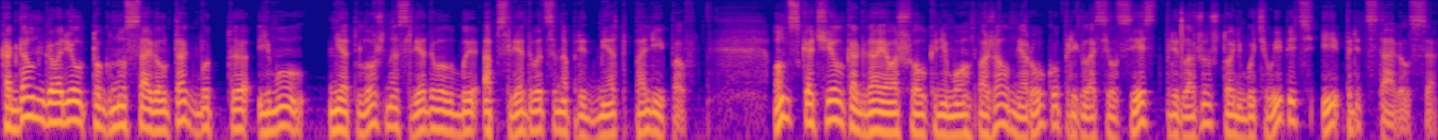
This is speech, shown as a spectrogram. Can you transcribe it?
Когда он говорил, то гнусавил так, будто ему неотложно следовало бы обследоваться на предмет полипов. Он вскочил, когда я вошел к нему, пожал мне руку, пригласил сесть, предложил что-нибудь выпить и представился.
